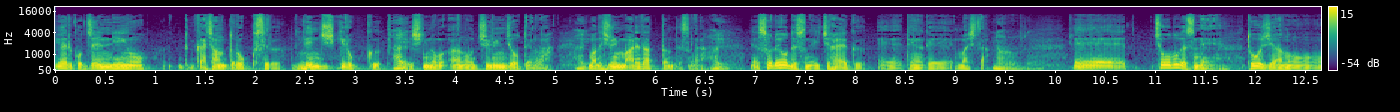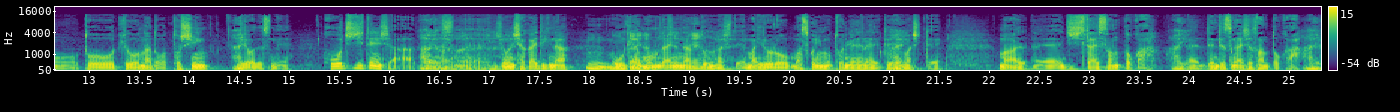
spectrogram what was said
ゆるこう前輪をガチャンとロックする、電磁式ロック式の,、あの駐輪場というのは、まだ非常に稀だったんですが、はい、それをですねいち早く、えー、手がけました。なるほど、えー、ちょうどですね当時あの東京など都心ではですね、はい放置自転車がですね、非常に社会的な大きな問題になっておりまして、まあ、いろいろマスコミも取り上げられていまして、まあ、えー、自治体さんとか、はい、電鉄会社さんとか、はい、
